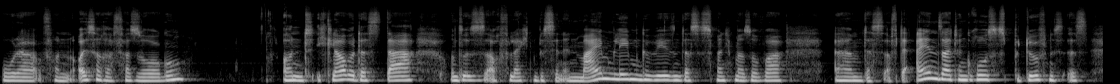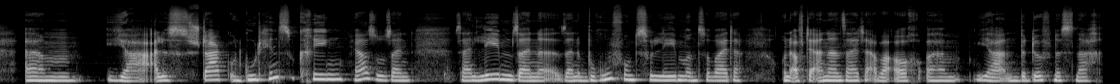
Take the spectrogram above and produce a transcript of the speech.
oder von äußerer Versorgung. Und ich glaube, dass da, und so ist es auch vielleicht ein bisschen in meinem Leben gewesen, dass es manchmal so war, ähm, dass auf der einen Seite ein großes Bedürfnis ist, ähm, ja, alles stark und gut hinzukriegen, ja, so sein, sein Leben, seine, seine Berufung zu leben und so weiter. Und auf der anderen Seite aber auch, ähm, ja, ein Bedürfnis nach,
